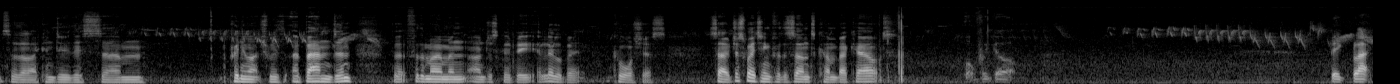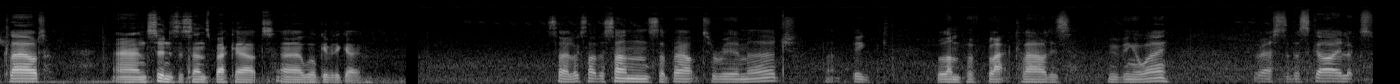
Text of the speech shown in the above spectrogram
so that I can do this um, pretty much with abandon but for the moment I'm just going to be a little bit cautious. So just waiting for the sun to come back out. What have we got? Big black cloud and as soon as the sun's back out uh, we'll give it a go. So it looks like the sun's about to re-emerge. That big lump of black cloud is moving away. The rest of the sky looks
